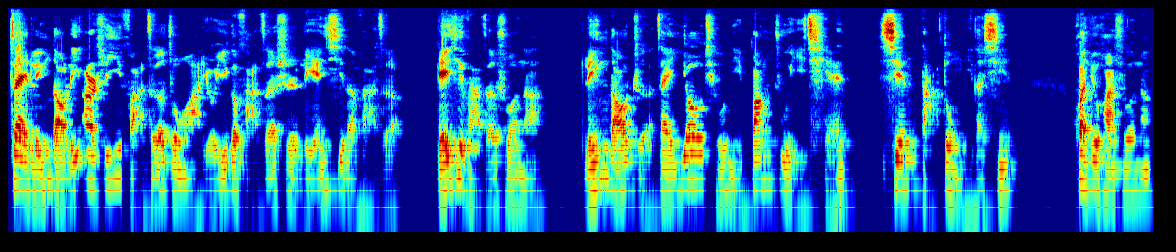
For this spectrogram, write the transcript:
在领导力二十一法则中啊，有一个法则是联系的法则。联系法则说呢，领导者在要求你帮助以前，先打动你的心。换句话说呢，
